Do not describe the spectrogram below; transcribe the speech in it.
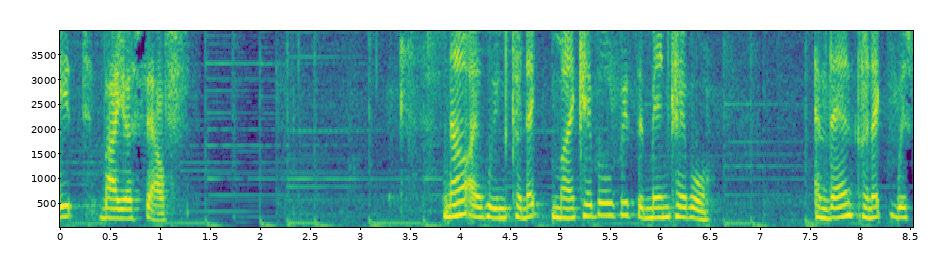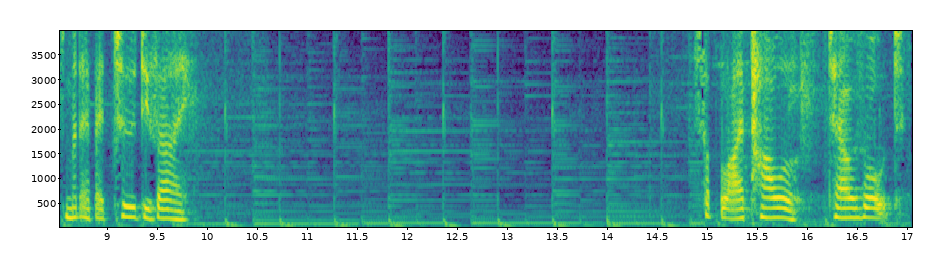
it by yourself. Now I will connect my cable with the main cable and then connect with Smart FI 2 device. supply power 12 volt.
